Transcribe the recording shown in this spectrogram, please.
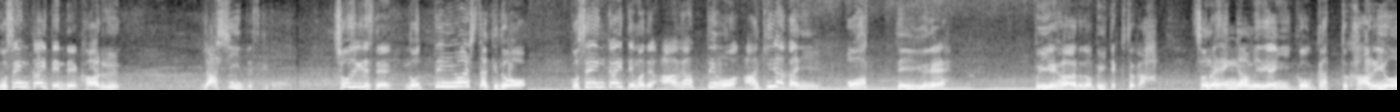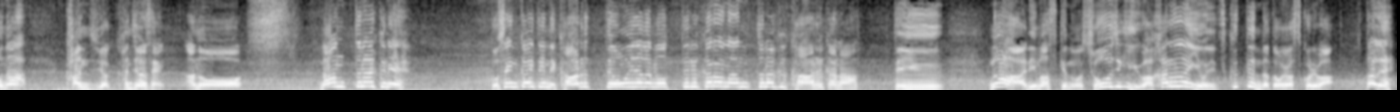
5000回転で変わるらしいんですけども正直ですね乗ってみましたけど5000回転まで上がっても明らかにおっていうね VFR の VTEC とかその辺がメディアにこうガッと変わるような感じは感じません。あのー、なんとなくね5000回転で変わるって思いながら乗ってるからなんとなく変わるかなっていうのはありますけども正直わからないように作ってんだと思いますこれは。ただね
